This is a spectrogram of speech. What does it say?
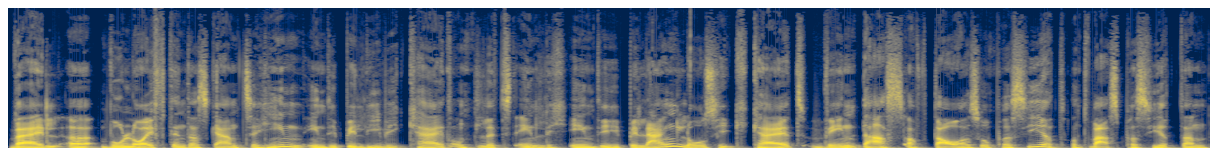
Weil äh, wo läuft denn das Ganze hin? In die Beliebigkeit und letztendlich in die Belanglosigkeit, wenn das auf Dauer so passiert. Und was passiert dann?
